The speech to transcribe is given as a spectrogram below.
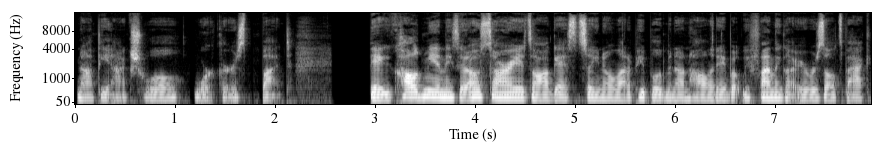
not the actual workers, but they called me and they said, Oh, sorry, it's August. So, you know, a lot of people have been on holiday, but we finally got your results back.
